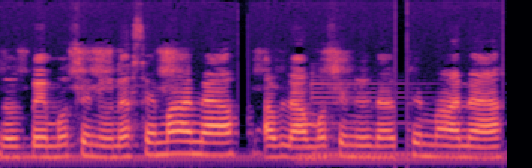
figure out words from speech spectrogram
nos vemos en una semana, hablamos en una semana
